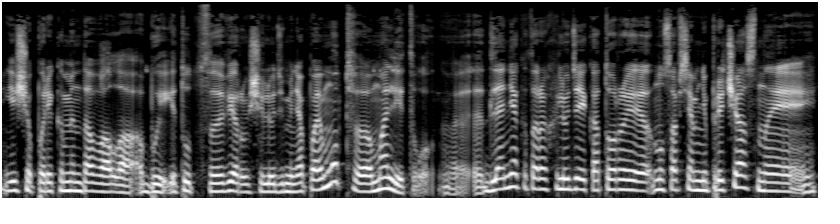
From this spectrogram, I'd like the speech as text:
еще порекомендовала бы, и тут верующие люди меня поймут, молитву. Для некоторых людей, которые ну, совсем не причастны,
